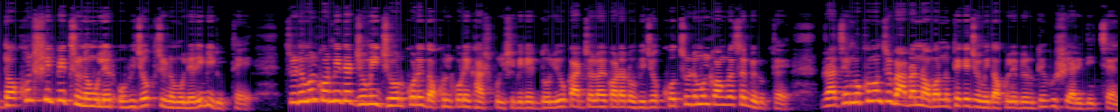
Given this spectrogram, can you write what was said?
দখল শিল্পে তৃণমূলের অভিযোগ তৃণমূলেরই বিরুদ্ধে। তৃণমূল কর্মীদের জমি জোর করে দখল করে ঘাসফুল শিবিরের দলীয় কার্যালয় করার অভিযোগ খোদ তৃণমূল কংগ্রেসের বিরুদ্ধে। রাজ্যের মুখ্যমন্ত্রী বারবার নবান্ন থেকে জমি দখলের বিরুদ্ধে হুঁশিয়ারি দিচ্ছেন।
